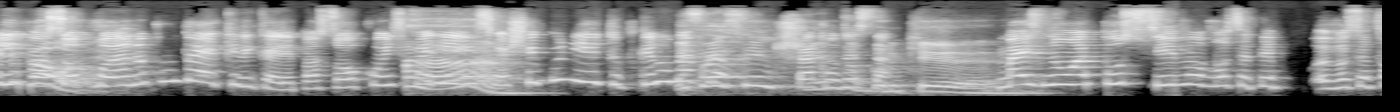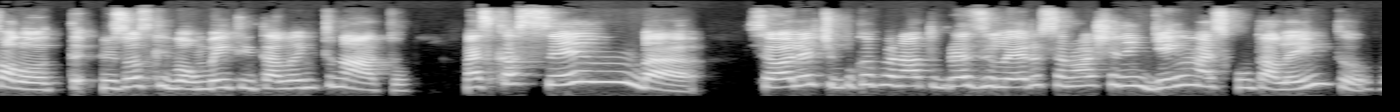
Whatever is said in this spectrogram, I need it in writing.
Ele passou Não, pano com técnica, ele passou com experiência, É. eu achei bonito, porque não dá faz pra, sentido, pra contestar. porque... Mas não é possível você ter. Você falou, pessoas que vão bem têm talento nato. Mas cacemba! Você olha, tipo, o Campeonato Brasileiro, você não acha ninguém mais com talento?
